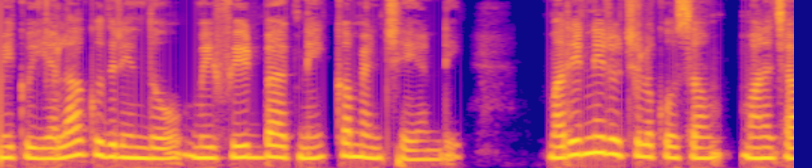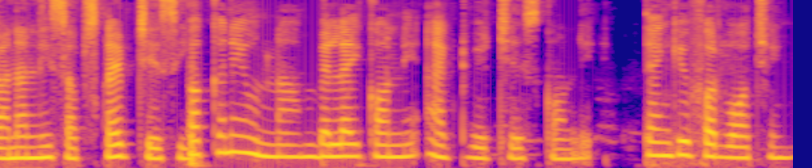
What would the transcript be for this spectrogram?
మీకు ఎలా కుదిరిందో మీ ఫీడ్బ్యాక్ని కమెంట్ చేయండి. మరిన్ని రుచుల కోసం మన ఛానల్ని సబ్స్క్రైబ్ చేసి పక్కనే ఉన్న బెల్ ఐకాన్ని యాక్టివేట్ చేసుకోండి. Thank you for watching.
